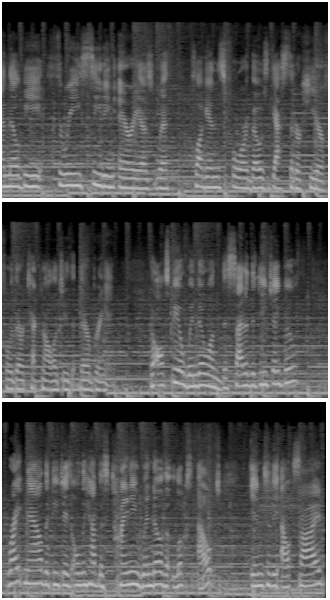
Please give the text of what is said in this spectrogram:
and there'll be three seating areas with plugins for those guests that are here for their technology that they're bringing. There'll also be a window on this side of the DJ booth Right now, the DJs only have this tiny window that looks out into the outside,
